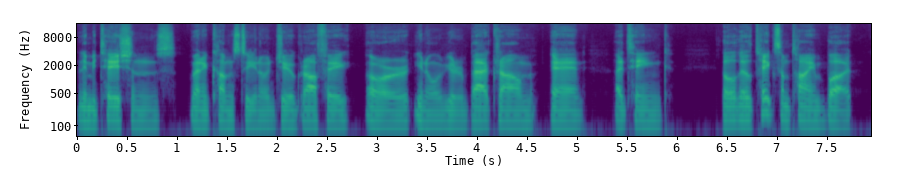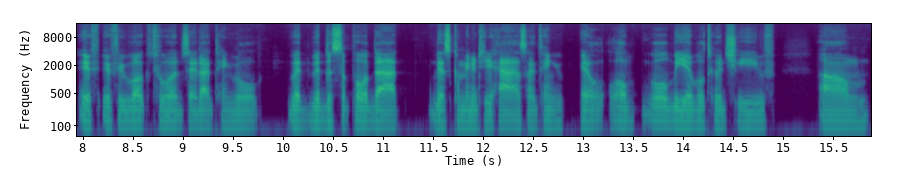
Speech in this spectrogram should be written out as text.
limitations when it comes to you know geographic or you know your background, and I think it'll, it'll take some time. But if if we work towards it, I think we'll with with the support that this community has, I think it'll we'll, be able to achieve um,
